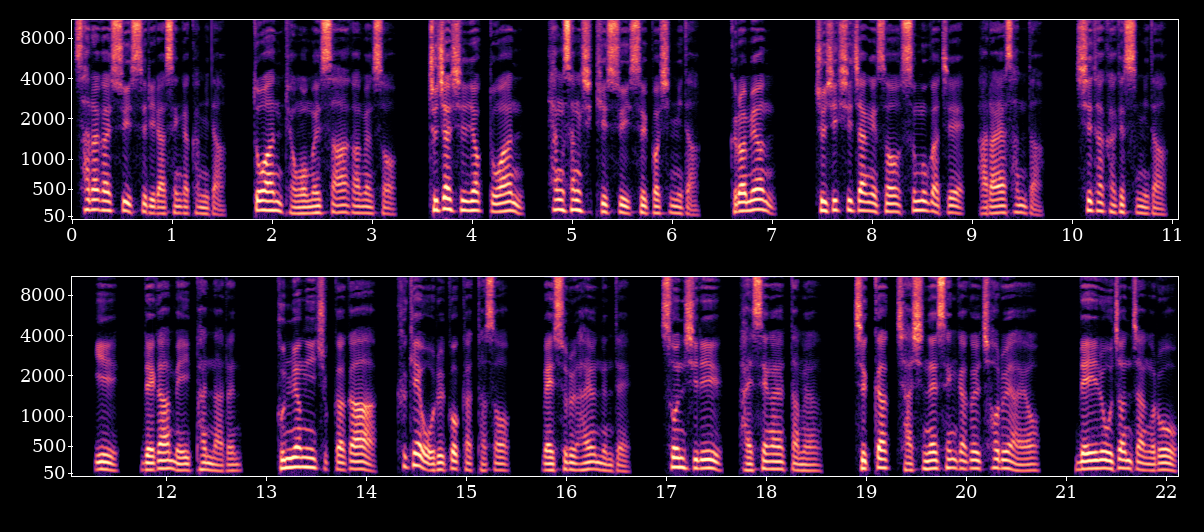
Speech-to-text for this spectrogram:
살아갈 수 있으리라 생각합니다. 또한 경험을 쌓아가면서 투자 실력 또한 향상시킬 수 있을 것입니다. 그러면 주식시장에서 20가지 알아야 산다. 시작하겠습니다. 1. 내가 매입한 날은 분명히 주가가 크게 오를 것 같아서 매수를 하였는데 손실이 발생하였다면 즉각 자신의 생각을 철회하여 내일 오전 장으로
